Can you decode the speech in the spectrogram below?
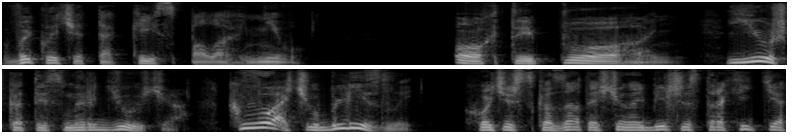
викличе такий спалах гніву. Ох ти погань! Юшка ти смердюча, квач облізлий. Хочеш сказати, що найбільше страхіття,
